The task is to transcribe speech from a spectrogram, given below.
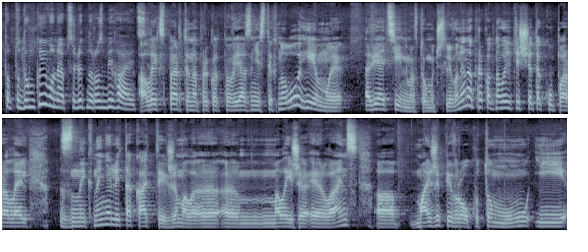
Тобто думки вони абсолютно розбігаються. Але експерти, наприклад, пов'язані з технологіями, авіаційними в тому числі, вони, наприклад, наводять ще таку паралель зникнення літака тих же е, е, Malaysia Airlines майже півроку тому, і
